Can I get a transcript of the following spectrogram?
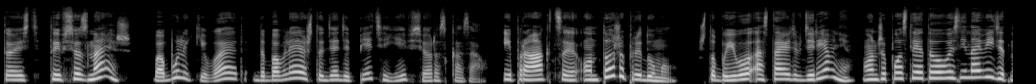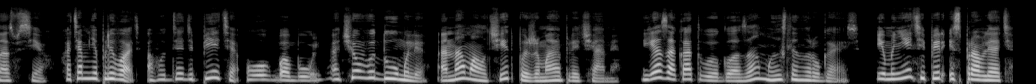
То есть ты все знаешь? Бабуля кивает, добавляя, что дядя Петя ей все рассказал. И про акции он тоже придумал? Чтобы его оставить в деревне? Он же после этого возненавидит нас всех. Хотя мне плевать. А вот дядя Петя... Ох, бабуль, о чем вы думали? Она молчит, пожимая плечами. Я закатываю глаза, мысленно ругаясь. И мне теперь исправлять.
